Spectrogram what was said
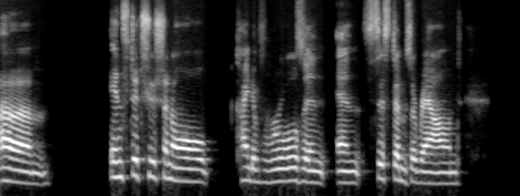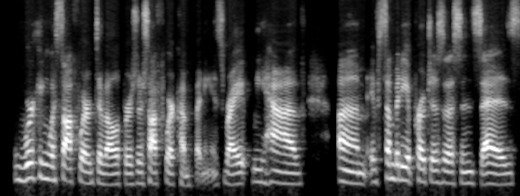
um, institutional kind of rules and, and systems around working with software developers or software companies, right? We have, um, if somebody approaches us and says,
